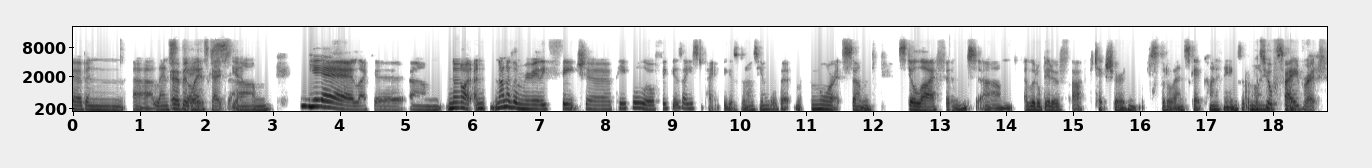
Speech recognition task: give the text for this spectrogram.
urban uh, landscapes. Urban landscapes, yeah. Um, Yeah, like a um, not none of them really feature people or figures. I used to paint figures when I was younger, but more it's um, still life and um, a little bit of architecture and sort of landscape kind of things at the What's moment. What's your favorite? So,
